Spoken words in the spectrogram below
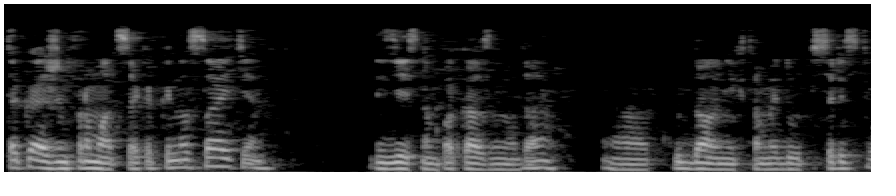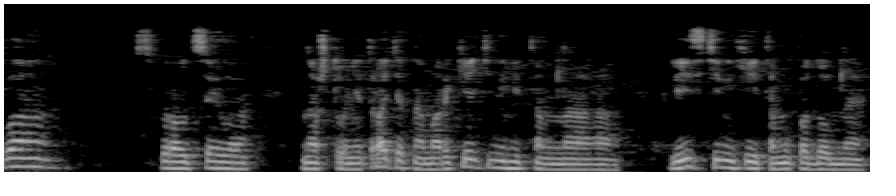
Такая же информация, как и на сайте. Здесь нам показано, да, а, куда у них там идут средства с краудсейла на что они тратят, на маркетинги, там, на листинги и тому подобное.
